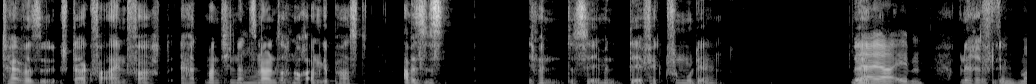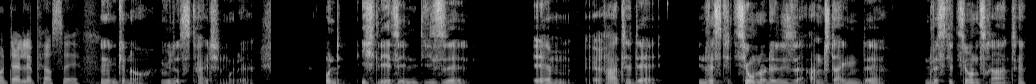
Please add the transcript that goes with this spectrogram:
teilweise stark vereinfacht, er hat manche Ah, nationalen okay. Sachen auch angepasst, aber es ist, ich meine, das ist ja immer der Effekt von Modellen. Ja, Ähm, ja, eben. Und er Das sind Modelle per se. äh, Genau, wie das Teilchenmodell. Und ich lese in diese ähm, Rate der Investition oder diese ansteigende Investitionsrate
